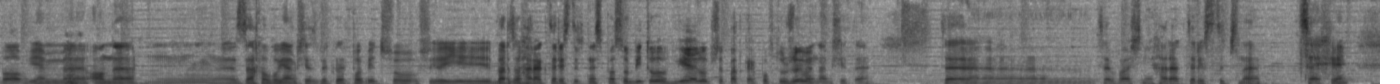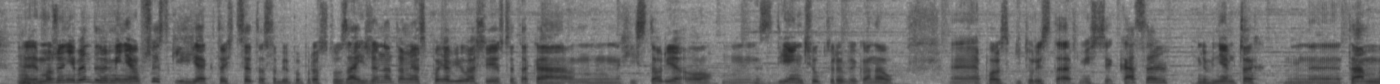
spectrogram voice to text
bowiem e, one mm, zachowują się zwykle w powietrzu w i bardzo charakterystyczny sposób i tu w wielu przypadkach powtórzyły nam się te, te, te właśnie charakterystyczne cechy. E, Może nie będę wymieniał wszystkich, jak ktoś chce, to sobie po prostu zajrzy. Natomiast pojawiła się jeszcze taka mm, historia o mm, zdjęciu, które wykonał e, polski turysta w mieście Kassel w Niemczech. Mm, e, Tam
